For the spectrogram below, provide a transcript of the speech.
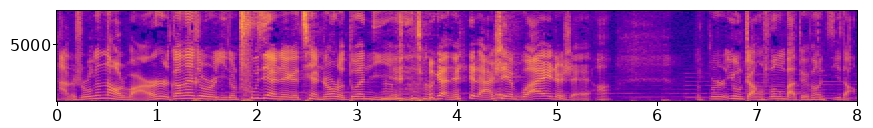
打的时候跟闹着玩儿似的。刚才就是已经出现这个欠招的端倪，就感觉这俩谁也不挨着谁啊，就不是用掌风把对方击倒。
